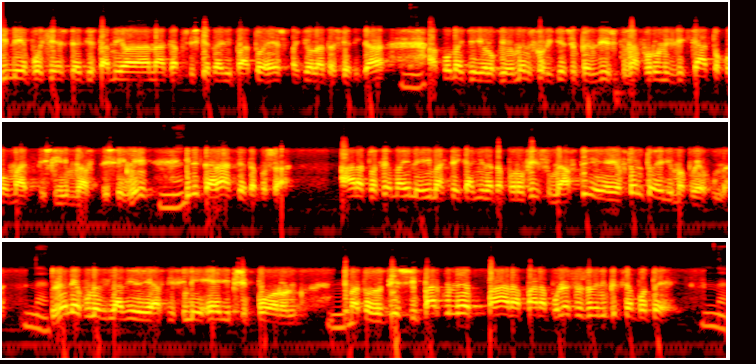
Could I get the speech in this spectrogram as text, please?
είναι οι εποχές τέτοιες, ταμεία ανάκαμψης κτλ. Το ΕΣΠΑ και όλα τα σχετικά. Ναι. Ακόμα και οι ολοκληρωμένες χωρικές επενδύσεις που θα αφορούν ειδικά το κομμάτι της λίμνας αυτή τη στιγμή. Είναι τεράστια τα ποσά. Άρα το θέμα είναι είμαστε ικανοί να τα απορροφήσουμε. Αυτή, αυτό είναι το έλλειμμα που έχουμε. Ναι. Δεν έχουμε δηλαδή αυτή τη στιγμή έλλειψη πόρων. Χρηματοδοτήσεις υπάρχουν πάρα, πάρα πολλές όσο δεν υπήρξαν ποτέ. Ναι.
